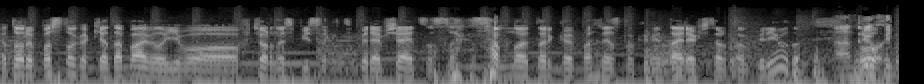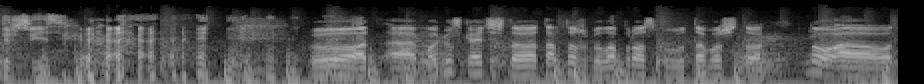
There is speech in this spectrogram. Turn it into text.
который после того, как я добавил его в черный список, теперь общается с, со мной только посредством комментариев к четвертому периоду. Андрюха, держись. Вот. Могу сказать, что там тоже был вопрос по поводу того, что, ну, а, вот,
